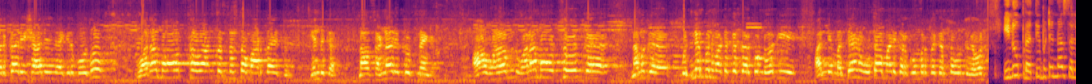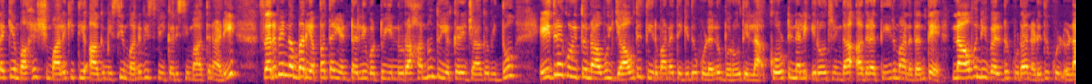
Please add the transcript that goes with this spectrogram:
ಸರ್ಕಾರಿ ಶಾಲೆಯಲ್ಲಿ ಆಗಿರ್ಬೋದು, ವನ ಮಹೋತ್ಸವ ಅಂತಂತ ಮಾಡ್ತಾ ಇತ್ತು ಹಿಂದಕ್ಕೆ ನಾವು ಸಣ್ಣರಿದ್ದೊತ್ನಾಗ ಆ ವನ ವನ ಮಹೋತ್ಸವಕ್ಕೆ ನಮಗೆ ಗುಡ್ನೆಪ್ಪನ ಮಠಕ್ಕೆ ಕರ್ಕೊಂಡು ಹೋಗಿ ಅಲ್ಲಿ ಮಧ್ಯಾಹ್ನ ಊಟ ಮಾಡಿ ಕರ್ಕೊಂಡ್ಬರ್ತಕ್ಕಂಥ ಒಂದು ವ್ಯವಸ್ಥೆ ಇನ್ನು ಪ್ರತಿಭಟನಾ ಸ್ಥಳಕ್ಕೆ ಮಹೇಶ್ ಮಾಲಗಿತಿ ಆಗಮಿಸಿ ಮನವಿ ಸ್ವೀಕರಿಸಿ ಮಾತನಾಡಿ, ಸರ್ವೆ ನಂಬರ್ ಎಪ್ಪತ್ತ ಎಂಟರಲ್ಲಿ ಒಟ್ಟು ಇನ್ನೂರ ಹನ್ನೊಂದು ಎಕರೆ ಜಾಗವಿದ್ದು, ಇದರ ಕುರಿತು ನಾವು ಯಾವುದೇ ತೀರ್ಮಾನ ತೆಗೆದುಕೊಳ್ಳಲು ಬರುವುದಿಲ್ಲ. ಕೋರ್ಟಿನಲ್ಲಿ ಇರೋದ್ರಿಂದ ಅದರ ತೀರ್ಮಾನದಂತೆ ನಾವು ನೀವೆಲ್ಲರೂ ಕೂಡ ನಡೆದುಕೊಳ್ಳೋಣ.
